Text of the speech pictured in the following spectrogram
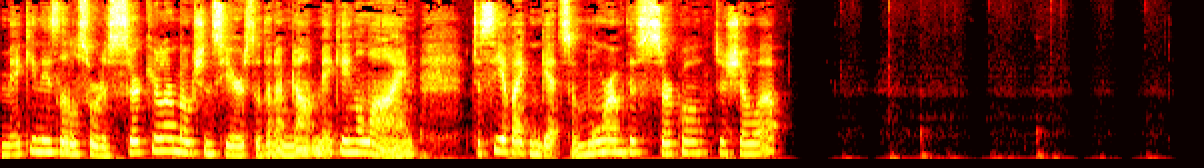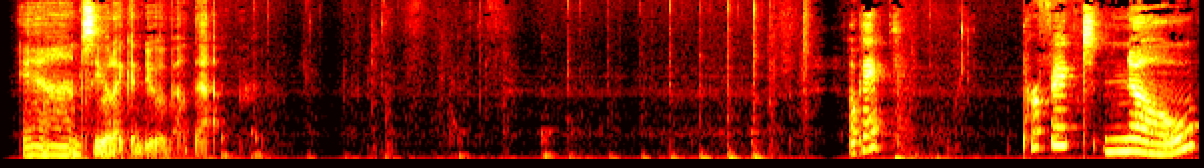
making these little sort of circular motions here so that I'm not making a line to see if I can get some more of this circle to show up. and see what I can do about that. Okay, perfect, no,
